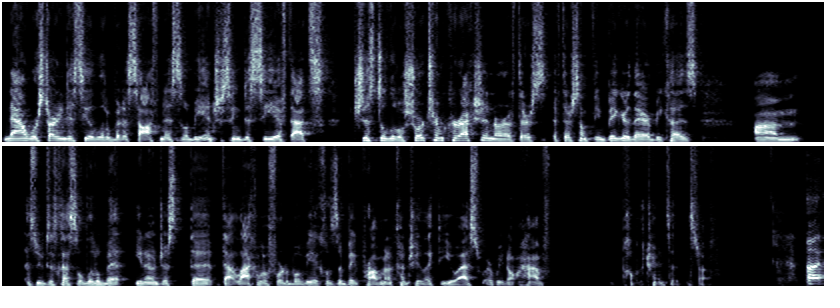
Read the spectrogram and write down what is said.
now we're starting to see a little bit of softness. It'll be interesting to see if that's just a little short term correction or if there's if there's something bigger there because um, as we've discussed a little bit, you know, just the that lack of affordable vehicles is a big problem in a country like the U.S. where we don't have public transit and stuff. Uh,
